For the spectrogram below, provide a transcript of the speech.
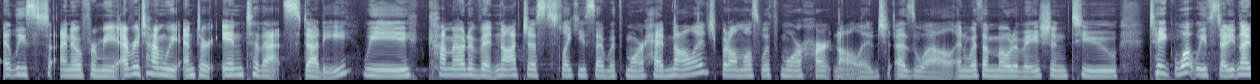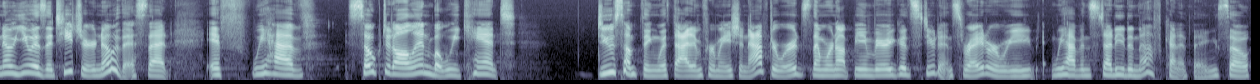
At least I know for me, every time we enter into that study, we come out of it not just, like you said, with more head knowledge, but almost with more heart knowledge as well, and with a motivation to take what we've studied. And I know you as a teacher know this that if we have soaked it all in, but we can't do something with that information afterwards, then we're not being very good students, right? Or we we haven't studied enough kind of thing. So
